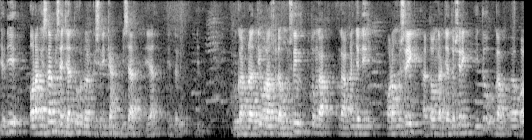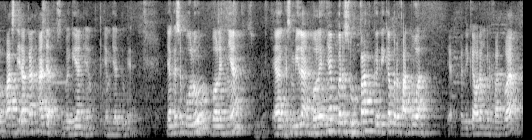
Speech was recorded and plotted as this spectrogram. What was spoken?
Jadi orang Islam bisa jatuh dalam kesyirikan, bisa ya itu. Bukan berarti orang sudah muslim itu nggak nggak akan jadi orang musyrik atau nggak jatuh syirik itu nggak apa pasti akan ada sebagian yang yang jatuh ya. Yang ke sepuluh bolehnya Ya, kesembilan, bolehnya bersumpah ketika berfatwa. Ya, ketika orang berfatwa,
